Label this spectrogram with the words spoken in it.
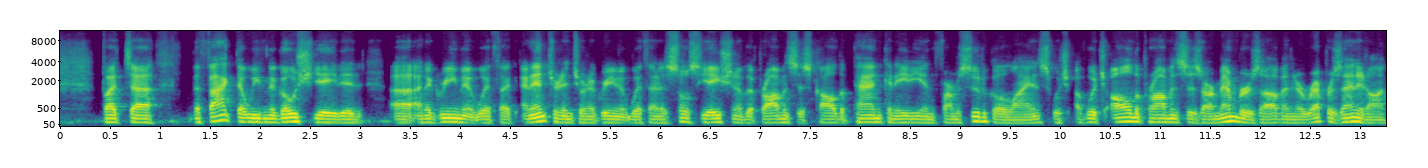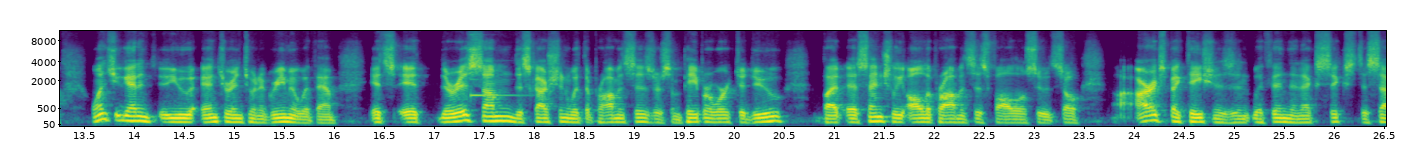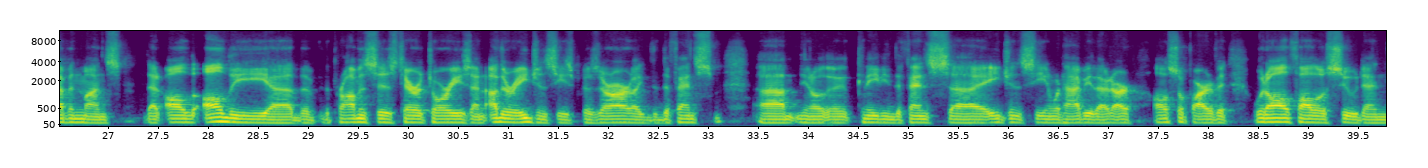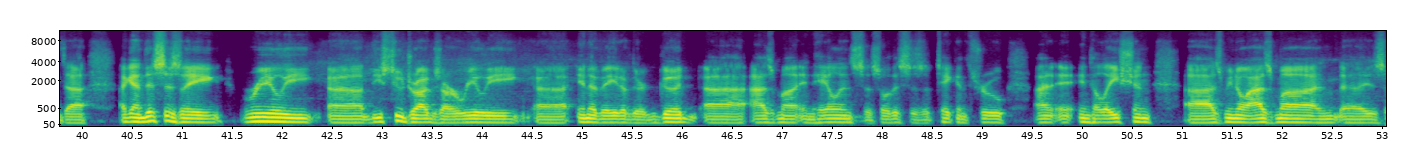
But uh, the fact that we've negotiated uh, an agreement with a, and entered into an agreement with an association of the provinces called the Pan Canadian Pharmaceutical Alliance, which of which all the provinces are members of and are represented on. Once you get into you enter into an agreement with them, it's it there is some discussion with the provinces. or some paperwork to do, but essentially all the provinces follow suit. So our expectation is in, within the next six to seven months that all all the, uh, the, the provinces, territories, and other agencies, because there are like the defense, um, you know, the Canadian Defense uh, Agency and what have you, that are also part of it, would all follow suit. And uh, again, this is a really uh, these two drugs are really uh, innovative. They're good uh, asthma inhalants. So this is a taken through inhalation. as we know, asthma is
